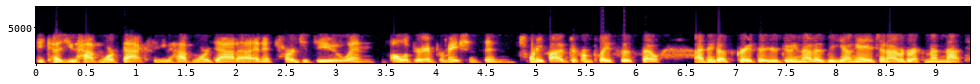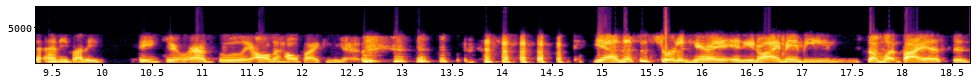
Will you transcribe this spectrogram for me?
because you have more facts and you have more data. And it's hard to do when all of your information's in 25 different places. So I think that's great that you're doing that as a young age. And I would recommend that to anybody. Thank you. Absolutely. All the help I can get. yeah. And this is Jordann here. And, you know, I may be somewhat biased as,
